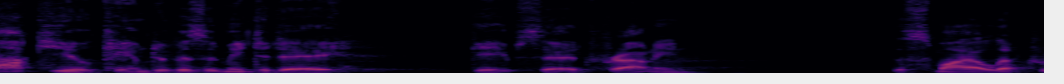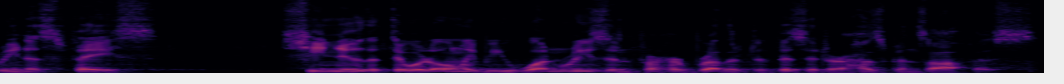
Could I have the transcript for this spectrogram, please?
Akio came to visit me today, Gabe said, frowning. The smile left Rena's face. She knew that there would only be one reason for her brother to visit her husband's office.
